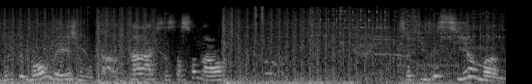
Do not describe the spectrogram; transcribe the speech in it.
Muito bom mesmo, cara. Caraca, sensacional. Isso aqui vicia, mano.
